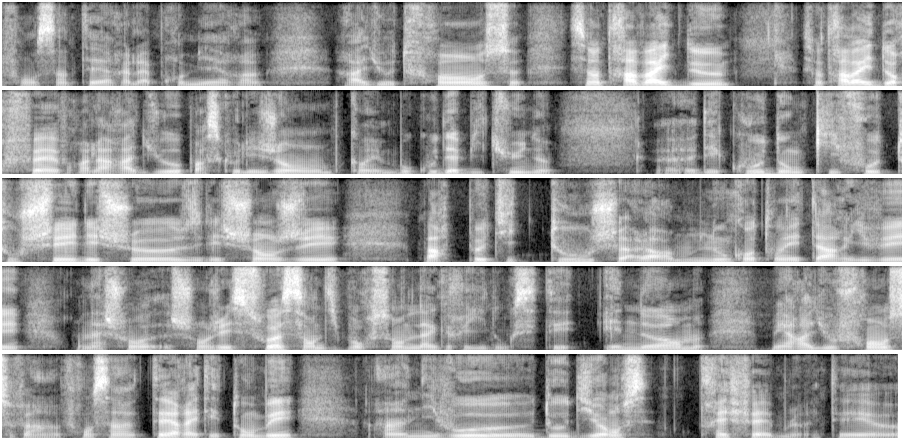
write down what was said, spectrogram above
France Inter est la première radio de France. C'est un travail un travail d'orfèvre à la radio parce que les gens ont quand même beaucoup d'habitude euh, d'écoute. Donc il faut toucher les choses, les changer par petites touches. Alors nous, quand on est arrivé, on a changé 70% de la grille, donc c'était énorme. Mais Radio France, enfin France Inter était tombé à un niveau euh, d'audience très faible, était euh,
